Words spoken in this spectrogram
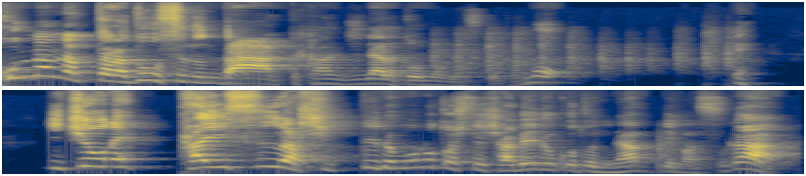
こんなんだったらどうするんだって感じになると思うんですけども、ね一応ね、対数は知ってるものとして喋ることになってますが、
